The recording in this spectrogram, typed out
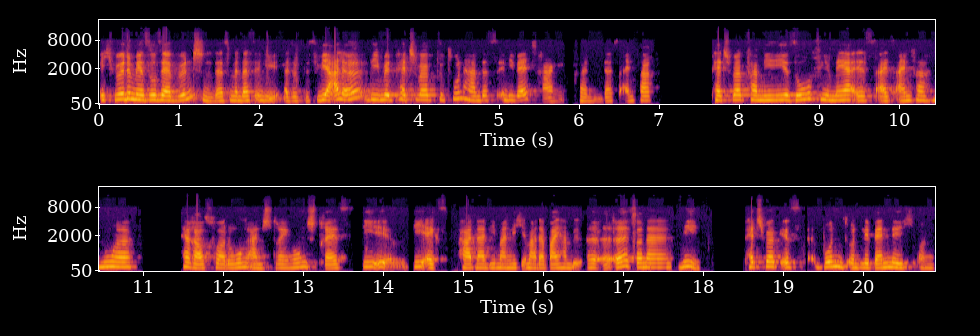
ich würde mir so sehr wünschen, dass man das in die, also dass wir alle, die mit Patchwork zu tun haben, das in die Welt tragen können, dass einfach Patchwork-Familie so viel mehr ist als einfach nur Herausforderungen, Anstrengungen, Stress, die, die Ex-Partner, die man nicht immer dabei haben will, äh, äh, äh, sondern nee, Patchwork ist bunt und lebendig und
